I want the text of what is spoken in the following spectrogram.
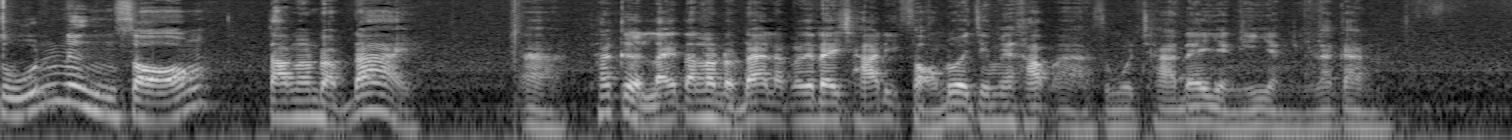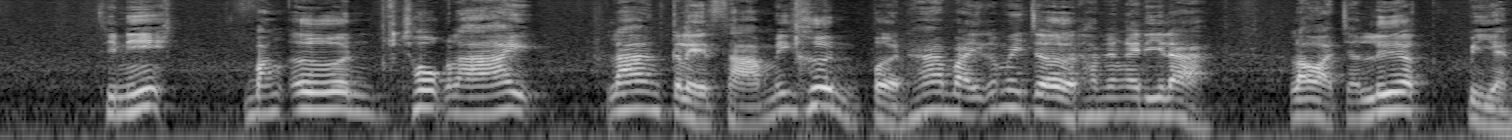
0 1 2 ตามลำดับได้ อ่าถ้าเกิดไล่ตามลำดับได้เราก็จะได้ชาร์จอีก 2 ด้วยจริงไหมครับอ่าสมมติชาร์จได้อย่างนี้อย่างนี้แล้วกัน ทีนี้บังเอิญโชคร้ายร่างเกรด 3 ไม่ขึ้น เปิด 5 ใบก็ไม่เจอทำยังไงดีล่ะ เราอาจจะเลือกเปลี่ยน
